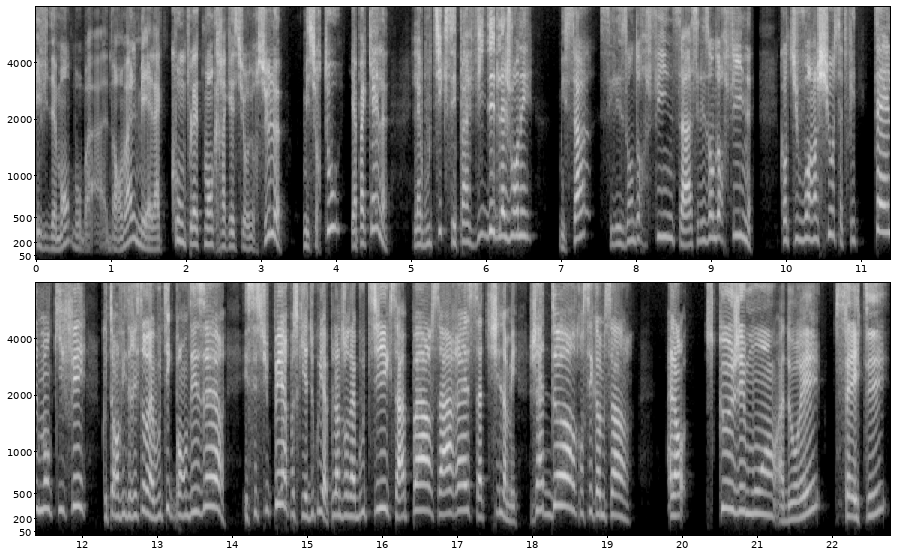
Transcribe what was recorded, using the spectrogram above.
Évidemment, bon bah normal, mais elle a complètement craqué sur Ursule. Mais surtout, il y a pas qu'elle. La boutique s'est pas vidée de la journée. Mais ça, c'est les endorphines, ça, c'est les endorphines. Quand tu vois un chiot, ça te fait tellement kiffer que tu as envie de rester dans la boutique pendant des heures. Et c'est super parce qu'il y a du coup, il y a plein de gens dans la boutique, ça parle, ça reste, ça chill. Non mais j'adore quand c'est comme ça. Alors, ce que j'ai moins adoré, ça a été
